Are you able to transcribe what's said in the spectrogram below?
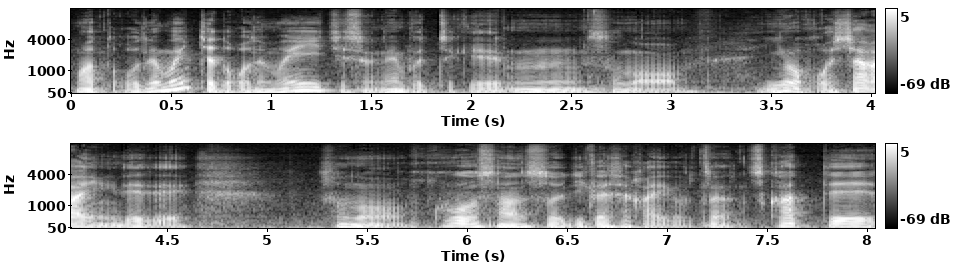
まあどうでもいいっちゃどうでもいいですよね、ぶっちゃけ。うん、その、今こう社会に出て、その、こう算数理科社会を使って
